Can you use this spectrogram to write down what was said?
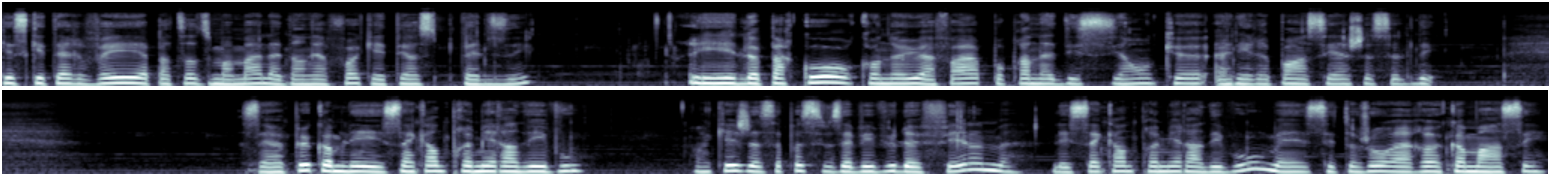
qu'est-ce qui est arrivé à partir du moment, la dernière fois qu'elle a été hospitalisée, et le parcours qu'on a eu à faire pour prendre la décision qu'elle irait pas en CHSLD. C'est un peu comme les 50 premiers rendez-vous. OK, je ne sais pas si vous avez vu le film, les 50 premiers rendez-vous, mais c'est toujours à recommencer.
